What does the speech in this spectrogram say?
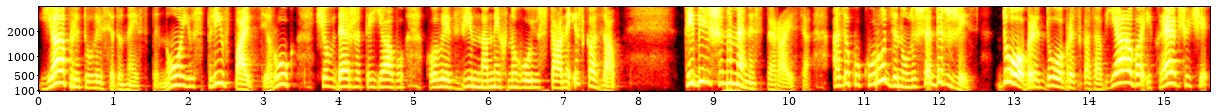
Я притулився до неї спиною, сплів пальці рук, щоб вдержати яву, коли він на них ногою стане, і сказав Ти більше на мене спирайся, а за кукурудзину лише держись. Добре, добре, сказав ява і, крекчучи,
